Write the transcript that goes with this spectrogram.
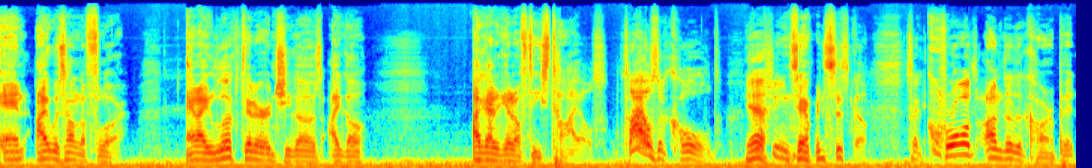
And I was on the floor. And I looked at her and she goes, I go, I got to get off these tiles. Tiles are cold, Yeah. especially in San Francisco. So I crawled under the carpet.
